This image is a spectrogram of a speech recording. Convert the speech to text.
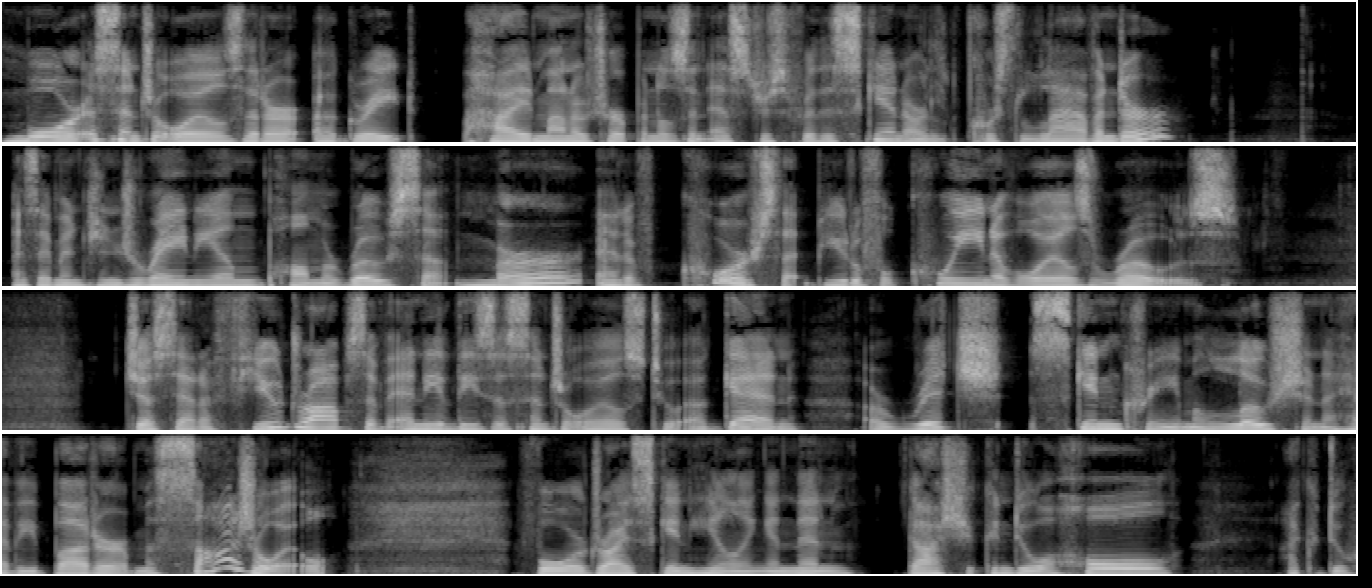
more essential oils that are a great high in monoterpenols and esters for the skin are, of course, lavender, as I mentioned, geranium, palmarosa, myrrh, and of course, that beautiful queen of oils, rose. Just add a few drops of any of these essential oils to, again, a rich skin cream, a lotion, a heavy butter, massage oil for dry skin healing. And then, gosh, you can do a whole I could do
